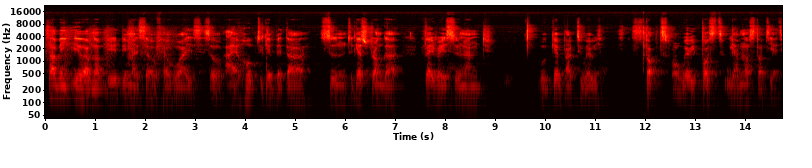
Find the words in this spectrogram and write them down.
So I've been ill, I've not been myself health wise. So I hope to get better soon, to get stronger very, very soon, and we'll get back to where we stopped or where we paused. We have not stopped yet.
